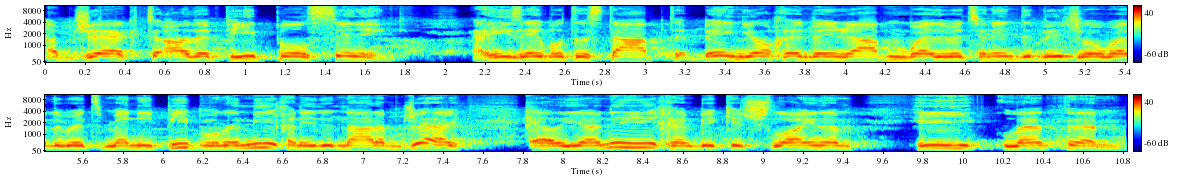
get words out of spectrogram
object to other people sinning, and he's able to stop them. Ben Yochid, Ben Rabin, whether it's an individual, whether it's many people, and he did not object. El Yanich and Bikishloinim, he let them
